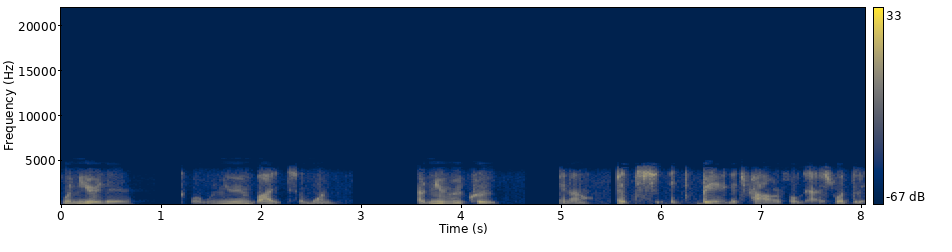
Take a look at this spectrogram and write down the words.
when you're there or when you invite someone, a new recruit. You know, it's it's big, it's powerful, guys. What the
